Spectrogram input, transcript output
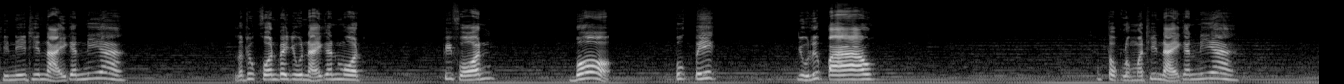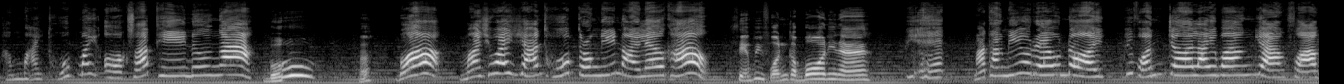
ที่นี่ที่ไหนกันเนี่ย แล้วทุกคนไปอยู่ไหนกันหมด พี่ฝน โบปุ๊กปิ๊ก อยู่หรือเปล่า ฉันตกลงมาที่ไหนกันเนี่ย ทำไมทุบไม่ออกสักทีนึงอะบูบอมาช่วยฉันทุบตรงนี้หน่อยเร็วเข้า เสียงพี่ฝนกับโบนี่นะ พี่เอก มาทางนี้เร็วหน่อย พี่ฝนเจออะไรบางอย่างฝั่ง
